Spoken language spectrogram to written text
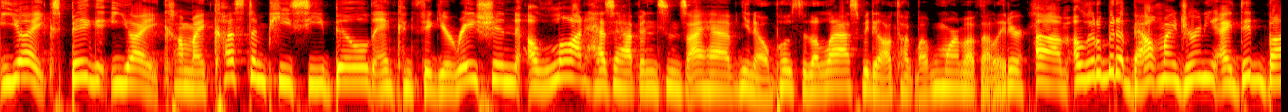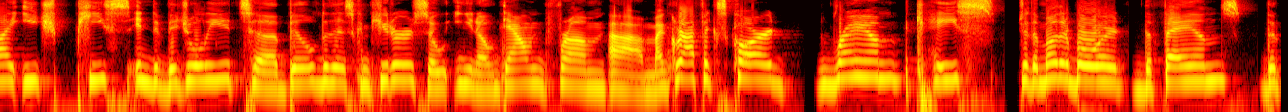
Yikes, big yikes on my custom PC build and configuration. A lot has happened since I have, you know, posted the last video. I'll talk about more about that later. Um, a little bit about my journey. I did buy each piece individually to build this computer. So, you know, down from uh, my graphics card, RAM, the case, to the motherboard, the fans, the,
